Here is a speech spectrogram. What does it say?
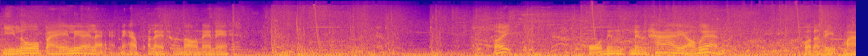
ฮีโร่ไปเรื่อยแหละนะครับ อะไรทำนองนั้นเนี่ย เฮ้ยโหหนึ่งหนึ่งห้าเลยเหรอเพื่อนกดอันติมา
